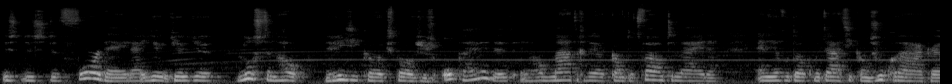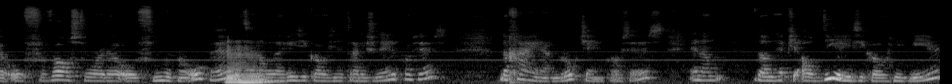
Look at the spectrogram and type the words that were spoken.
dus, dus de voordelen, je, je, je lost een hoop risico-exposures op. Hè? De, handmatig werk kan tot fouten leiden. En heel veel documentatie kan zoek raken of vervalst worden of noem het maar op. Hè? Dat zijn mhm. allerlei risico's in het traditionele proces. Dan ga je naar een blockchain proces en dan dan heb je al die risico's niet meer.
